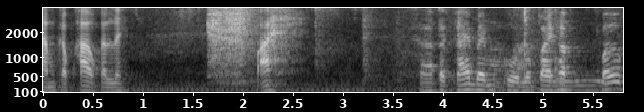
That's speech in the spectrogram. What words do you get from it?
ทำกับข้าวกันเลย ไปขาตะไคร้ใบมะกรูดลงไปครับปึ๊บ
